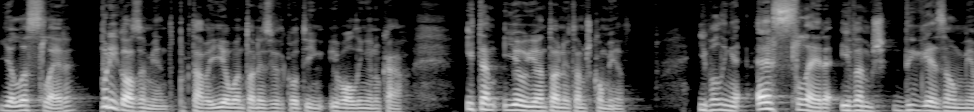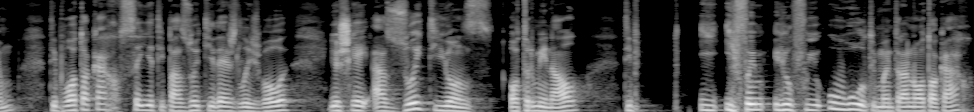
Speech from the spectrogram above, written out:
E ele acelera, perigosamente, porque estava eu, António Azevedo Coutinho e Bolinha no carro, e, tam, e eu e o António estamos com medo e bolinha acelera e vamos de gazão mesmo. Tipo, o autocarro saía tipo às 8h10 de Lisboa, eu cheguei às 8h11 ao terminal, tipo, e, e foi, eu fui o último a entrar no autocarro.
